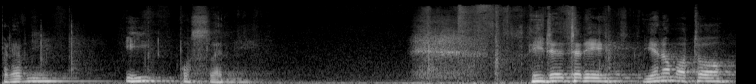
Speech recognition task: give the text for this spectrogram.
První i poslední. Jde tedy jenom o to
